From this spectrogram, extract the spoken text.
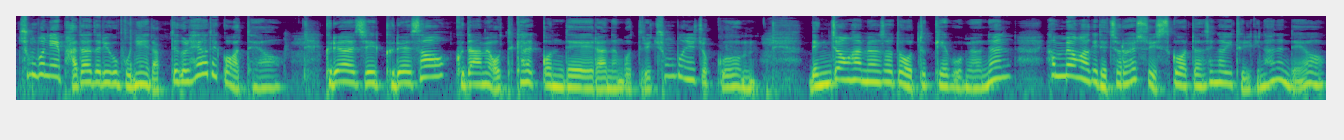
충분히 받아들이고 본인이 납득을 해야 될 것 같아요. 그래야지 그래서 그 다음에 어떻게 할 건데라는 것들이 충분히 조금 냉정하면서도 어떻게 보면은 현명하게 대처를 할 수 있을 것 같다는 생각이 들긴 하는데요.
